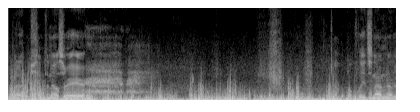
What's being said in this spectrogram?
But there's something else right here. Hopefully it's not another soul crusher. Wind's blowing so hard I'm gonna shake it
